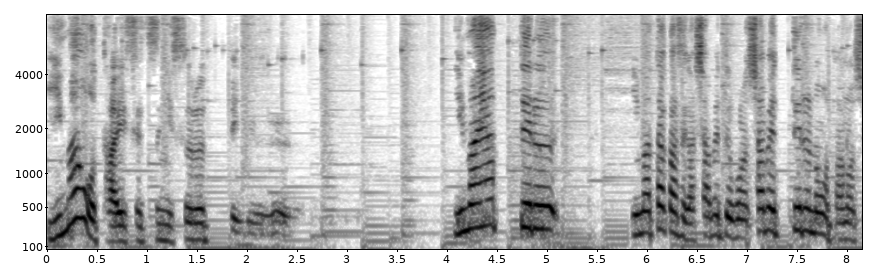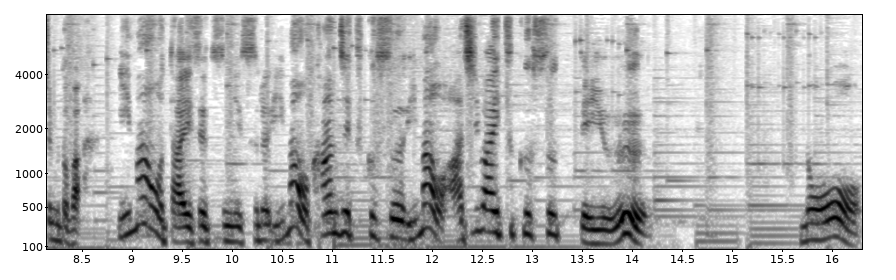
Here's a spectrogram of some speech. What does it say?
今を大切にするっていう、今やってる、今高瀬が喋ってる、この喋ってるのを楽しむとか、今を大切にする、今を感じ尽くす、今を味わい尽くすっていうのを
